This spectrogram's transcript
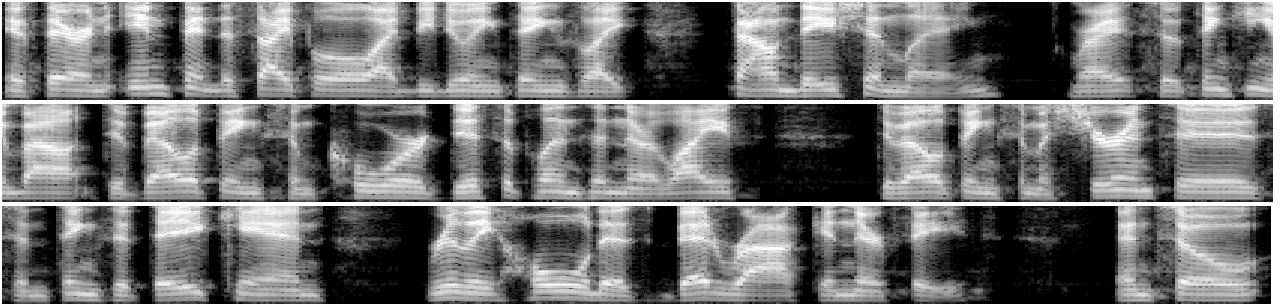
if they're an infant disciple, I'd be doing things like foundation laying, right? So, thinking about developing some core disciplines in their life developing some assurances and things that they can really hold as bedrock in their faith. And so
